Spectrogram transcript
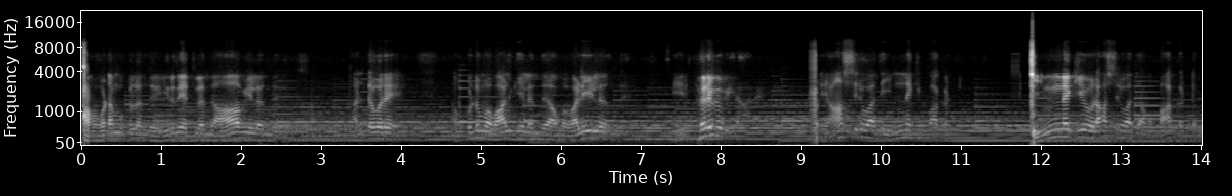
அவன் உடம்புக்குள்ள இருந்து இருதயத்துல இருந்து ஆவியில இருந்து அண்டவரே அவன் குடும்ப வாழ்க்கையில இருந்து அவங்க வழியில இருந்து நீர் பெருகுவீராக. ஆசீர்வாதத்தை இன்னைக்கு பார்க்கட்டும். இன்னைக்கு ஒரு ஆசீர்வாதத்தை அவன் பார்க்கட்டும்.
